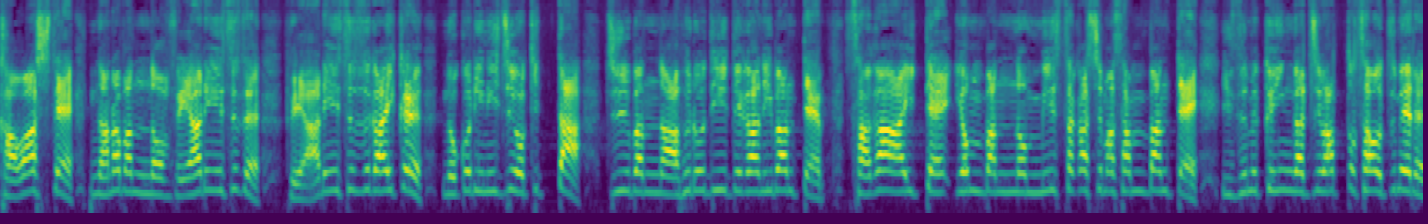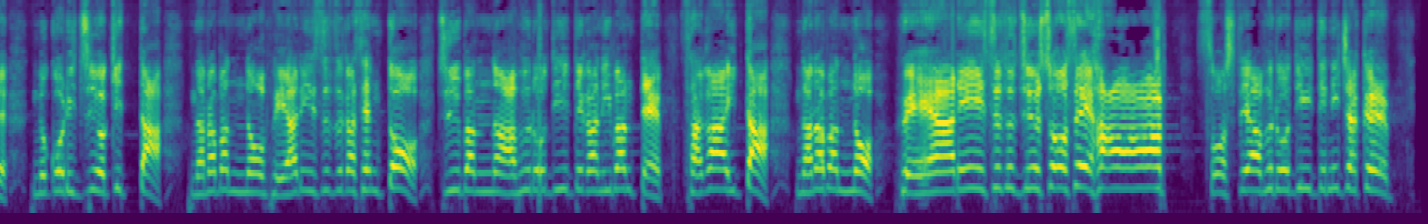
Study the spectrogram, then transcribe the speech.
かわして7番のフェアリースズ。フェアリースズが行く。残り20を切った。10番のアフロディーテが2番手。差が空いて4番のミス高島3番手。泉クイーンがじわっと差を詰める。残り10を切った。7番のフェアリースズが先頭。10番のアフロディーテが2番手。差が空いた。7番のフェアリースズ重賞制覇。そしてアフロディーテ2着。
